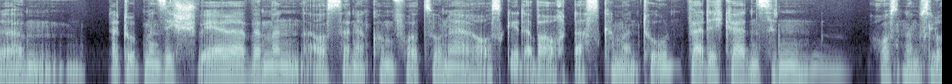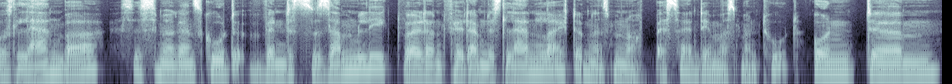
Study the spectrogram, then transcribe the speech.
ähm, da tut man sich schwerer, wenn man aus seiner Komfortzone herausgeht, aber auch das kann man tun. Fertigkeiten sind ausnahmslos lernbar. Es ist immer ganz gut, wenn das zusammenliegt, weil dann fällt einem das Lernen leichter und dann ist man auch besser in dem, was man tut. Und ähm,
